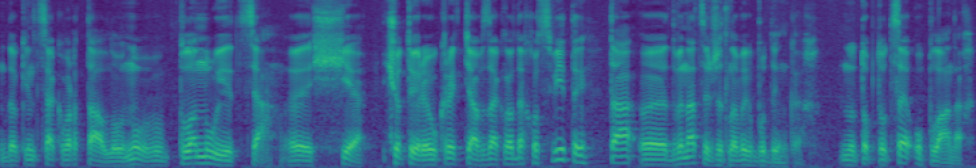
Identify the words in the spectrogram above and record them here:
До кінця кварталу ну, планується е, ще 4 укриття в закладах освіти та е, 12 житлових будинках. Ну, тобто це у планах.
